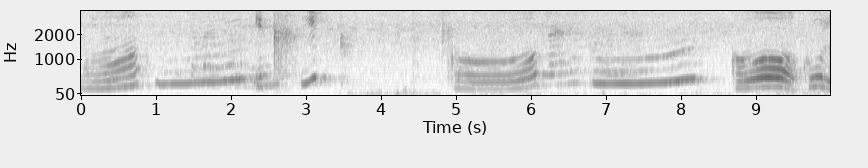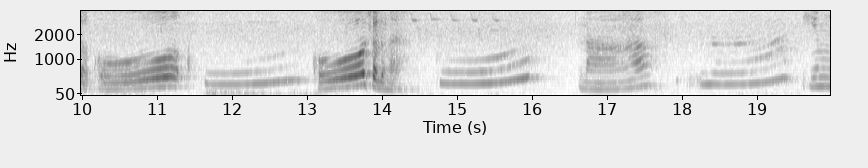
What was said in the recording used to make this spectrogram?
மூ இக் கோ கோ கூல கோ கோ சொல்லுங்க. நா இம்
